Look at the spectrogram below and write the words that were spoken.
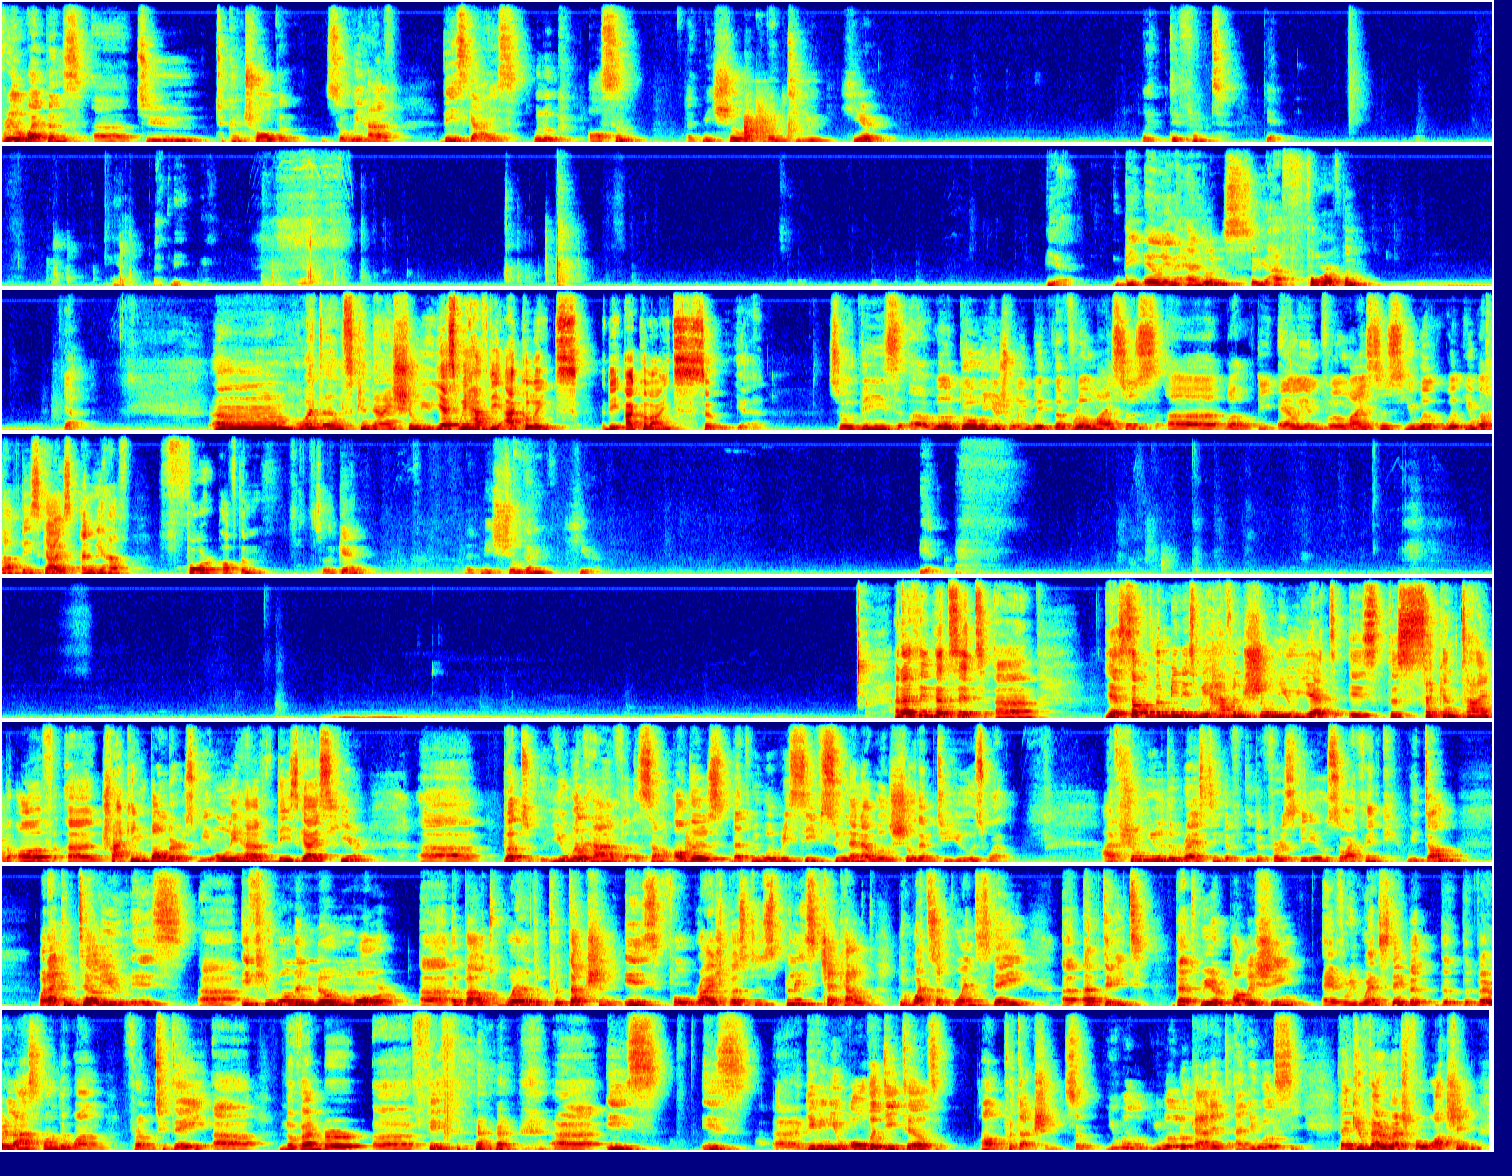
real weapons to, to control them. So we have these guys who look awesome. Let me show them to you here with different Yeah. Yeah, let me. Yeah, the alien handlers, so you have four of them. Um, what else can I show you? Yes, we have the acolytes. The acolytes, so yeah. So these uh, will go usually with the Vrilmeisters, uh, well, the alien Vrilmeisters. You will, will, you will have these guys, and we have four of them. So again, let me show them here. And I think that's it. Uh, yes, some of the minis we haven't shown you yet is the second type of uh, tracking bombers. We only have these guys here, uh, but you will have some others that we will receive soon and I will show them to you as well. I've shown you the rest in the, in the first video, so I think we're done. What I can tell you is, uh, if you want to know more uh, about where the production is for Reich Busters, please check out the What's Up Wednesday uh, update that we are publishing every Wednesday. But the, the very last one, the one from today, uh, November 5th, uh, uh, is, is uh, giving you all the details on production. So you will you will look at it and you will see. Thank you very much for watching.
